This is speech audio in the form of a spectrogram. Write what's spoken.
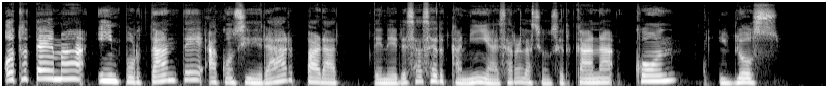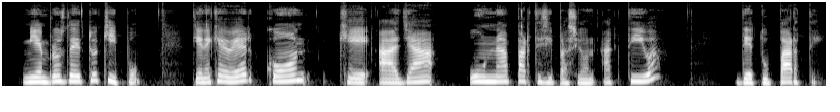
Otro tema importante a considerar para tener esa cercanía, esa relación cercana con los miembros de tu equipo, tiene que ver con que haya una participación activa de tu parte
